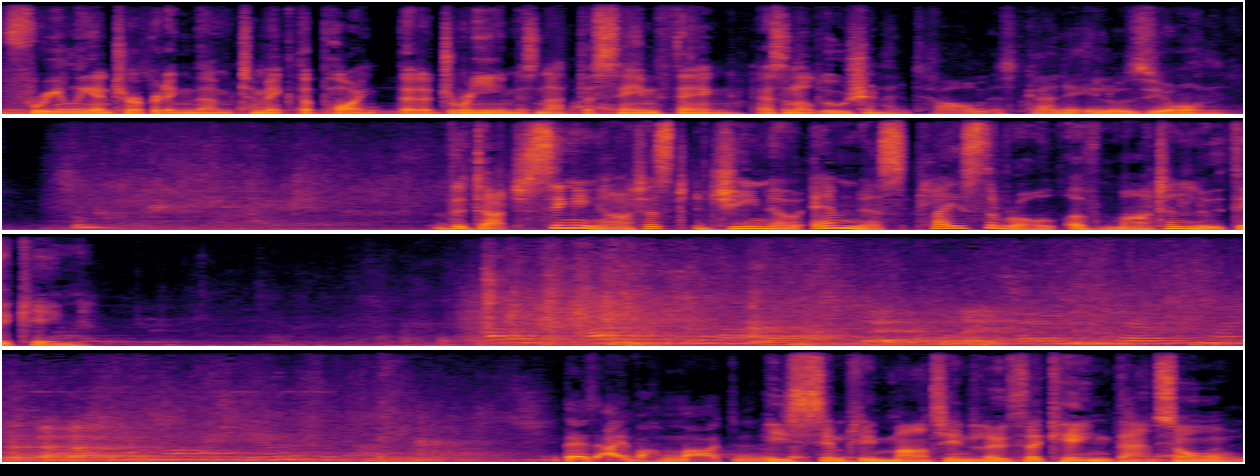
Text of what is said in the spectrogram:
freely interpreting them to make the point that a dream is not the same thing as an illusion. Ein Traum ist keine Illusion. The Dutch singing artist Gino Emnes plays the role of Martin Luther King. Der ist einfach Martin Luther He's simply Martin Luther King, that's all.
